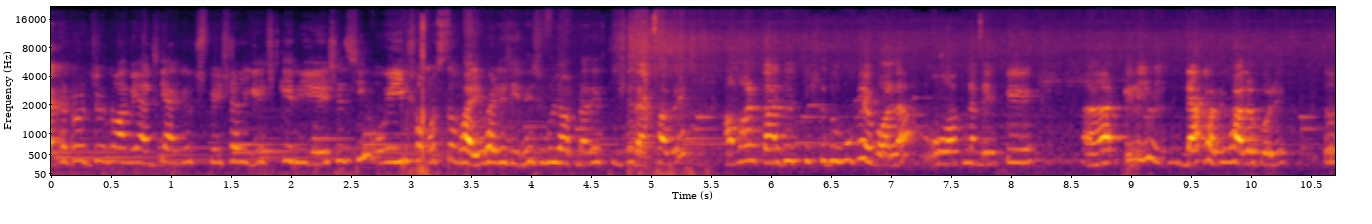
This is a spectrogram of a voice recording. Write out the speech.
দেখানোর জন্য আমি আজকে একজন স্পেশাল গেস্টকে নিয়ে এসেছি। ওই সমস্ত ভারী ভারী জিনিসগুলো আপনাদের তুলে দেখাবে। আমার কাজ হচ্ছে শুধু মুখে বলা। ও আপনাদেরকে দেখাবে ভালো করে। তো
